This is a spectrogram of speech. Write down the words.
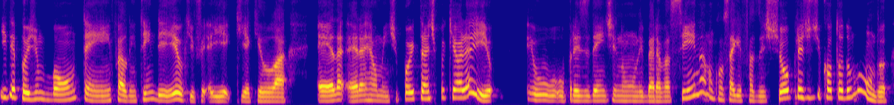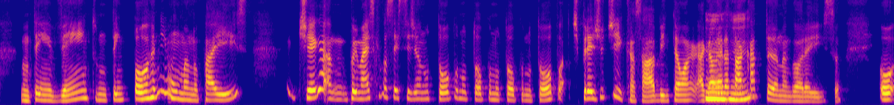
E depois de um bom tempo, ela entendeu que, que aquilo lá era, era realmente importante, porque olha aí, o, o, presidente não libera vacina, não consegue fazer show, prejudicou todo mundo. Não tem evento, não tem porra nenhuma no país chega, por mais que você esteja no topo, no topo, no topo, no topo, te prejudica, sabe? Então a, a galera tá uhum. tá acatando agora isso. O,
